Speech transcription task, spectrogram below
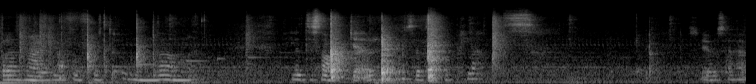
på Den här, jag får flytta undan lite saker så att jag får plats. Så gör vi så här.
